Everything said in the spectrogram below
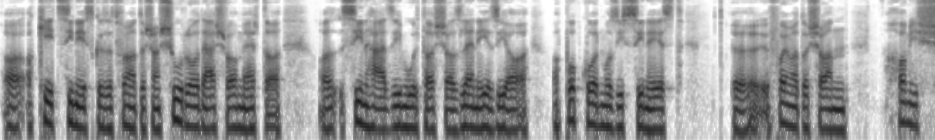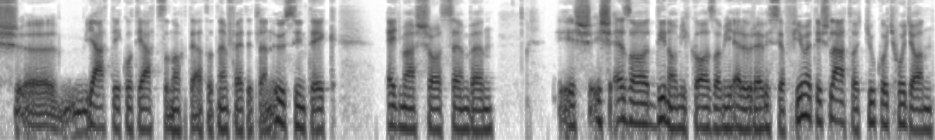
A, a két színész között folyamatosan surlódás van, mert a, a színházi múltas az lenézi a, a popcorn színészt, ö, folyamatosan hamis ö, játékot játszanak, tehát ott nem feltétlen őszinték egymással szemben, és, és ez a dinamika az, ami előre viszi a filmet, és láthatjuk, hogy hogyan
